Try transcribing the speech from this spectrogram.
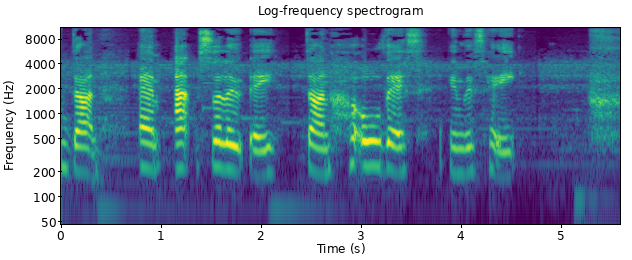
I'm done. I'm absolutely done. All this in this heat.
